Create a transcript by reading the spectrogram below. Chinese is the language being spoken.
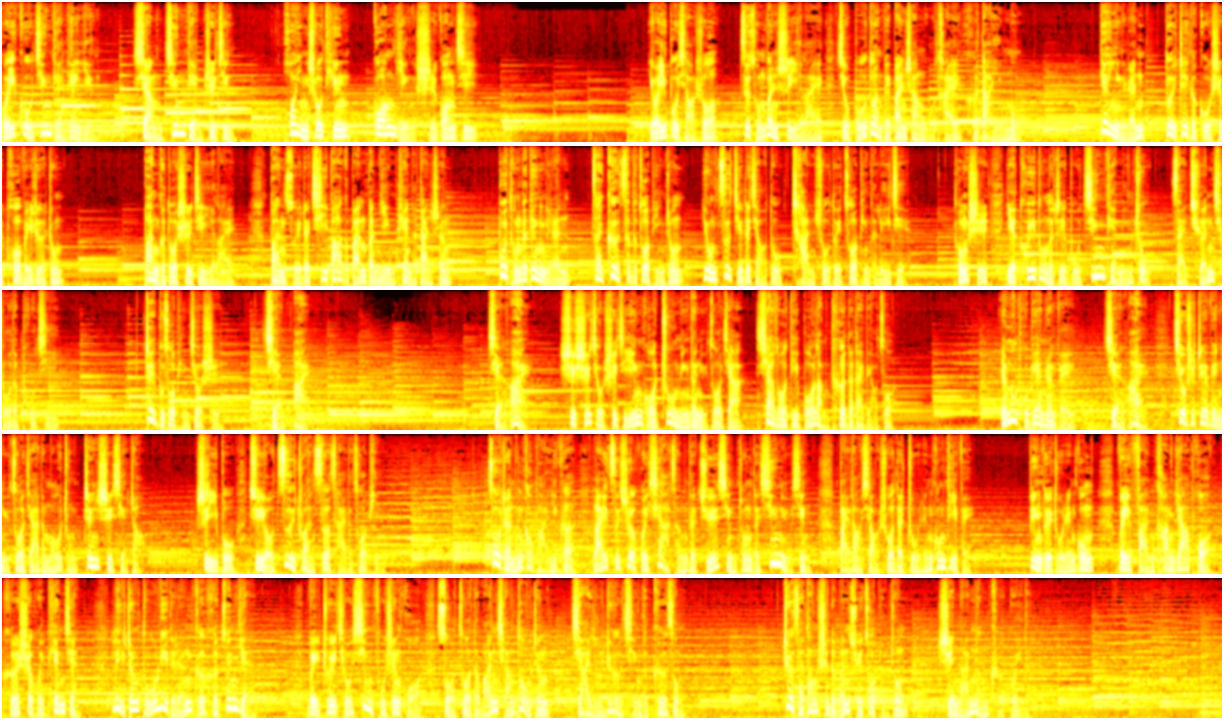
回顾经典电影，向经典致敬。欢迎收听《光影时光机》。有一部小说，自从问世以来就不断被搬上舞台和大荧幕。电影人对这个故事颇为热衷。半个多世纪以来，伴随着七八个版本影片的诞生，不同的电影人在各自的作品中用自己的角度阐述对作品的理解，同时也推动了这部经典名著。在全球的普及，这部作品就是《简爱》。《简爱》是19世纪英国著名的女作家夏洛蒂·勃朗特的代表作。人们普遍认为，《简爱》就是这位女作家的某种真实写照，是一部具有自传色彩的作品。作者能够把一个来自社会下层的觉醒中的新女性摆到小说的主人公地位。并对主人公为反抗压迫和社会偏见、力争独立的人格和尊严，为追求幸福生活所做的顽强斗争加以热情的歌颂。这在当时的文学作品中是难能可贵的。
